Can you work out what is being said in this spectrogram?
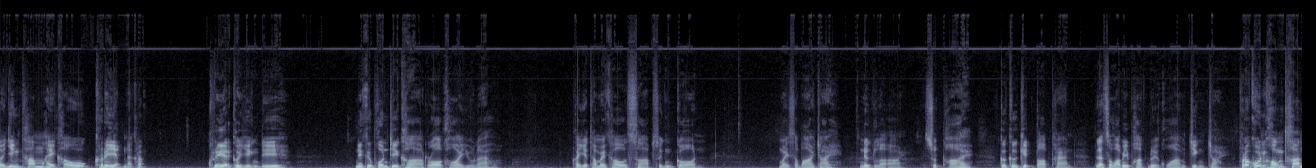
ยยิ่งทำให้เขาเครียดนะครับ เครียดก็ยิ่งดี นี่คือผลที่ข้ารอคอยอยู่แล้วข้าจะทำให้เขาทราบซึ้งก่อน ไม่สบายใจ นึกละอาย สุดท้ายก็คือคิดตอบแทน และสวามิภักดิ์ด้วยความจริงใจ พระคุณของท่าน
